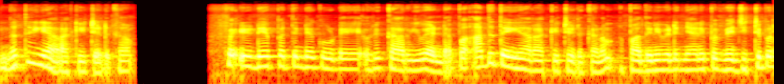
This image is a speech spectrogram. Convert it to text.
ഒന്ന് തയ്യാറാക്കിയിട്ടെടുക്കാം അപ്പോൾ ഇടിയപ്പത്തിന്റെ കൂടെ ഒരു കറി വേണ്ട. അപ്പോൾ അത് തയ്യാറാക്കിയിട്ട് എടുക്കണം. അപ്പോൾ അതിന് വേണ്ടി ഞാനിപ്പോൾ വെജിറ്റബിൾ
